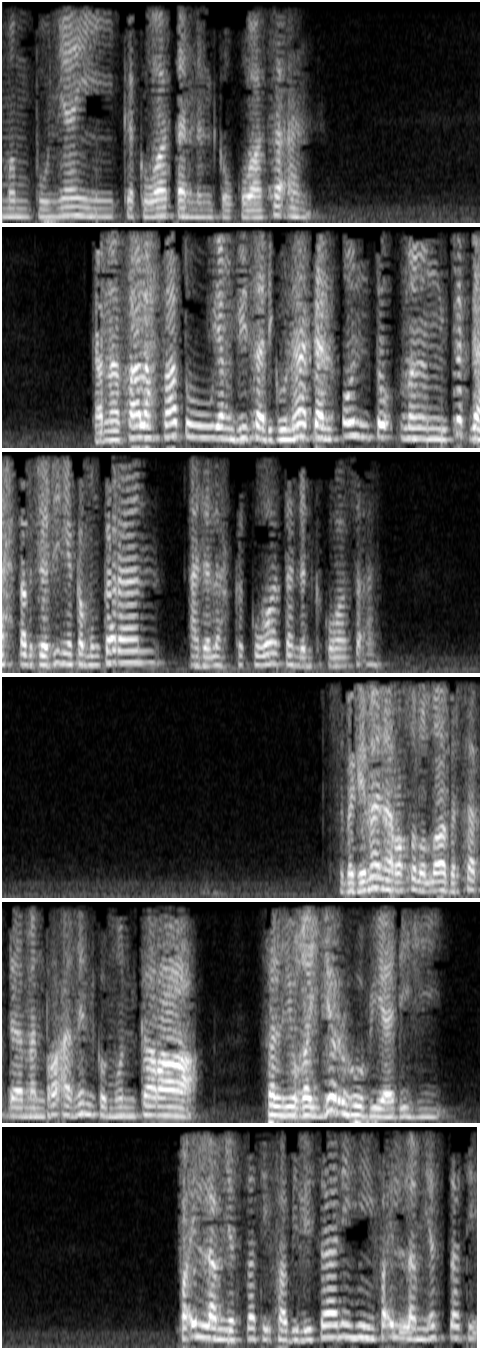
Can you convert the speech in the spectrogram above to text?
mempunyai kekuatan dan kekuasaan. Karena salah satu yang bisa digunakan untuk mencegah terjadinya kemungkaran adalah kekuatan dan kekuasaan. Sebagaimana Rasulullah bersabda, "Man ra'a minkum munkara falyughayyirhu biyadihi." فإن لم يستطع فبلسانه فإن لم يستطع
